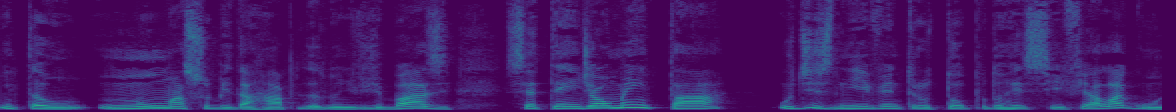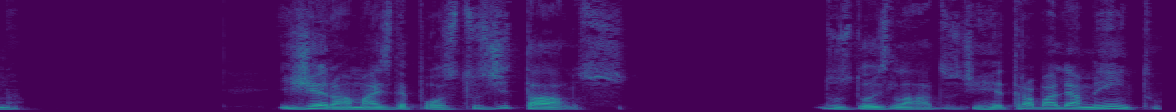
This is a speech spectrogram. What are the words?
então, numa subida rápida do nível de base, você tende a aumentar o desnível entre o topo do Recife e a laguna e gerar mais depósitos de talos dos dois lados, de retrabalhamento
